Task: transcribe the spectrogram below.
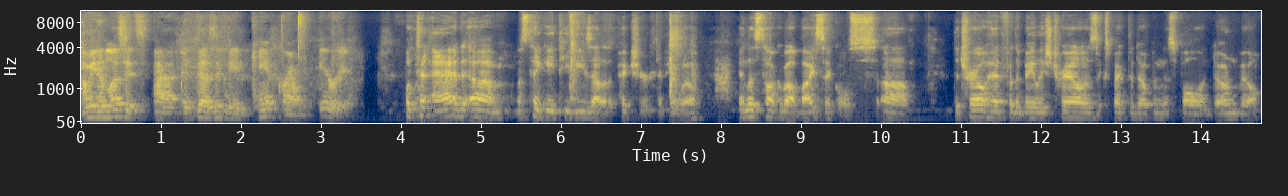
I mean, unless it's at a designated campground area. Well, to add, um, let's take ATVs out of the picture, if you will, and let's talk about bicycles. Uh, the trailhead for the Bailey's Trail is expected to open this fall in Doanville.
